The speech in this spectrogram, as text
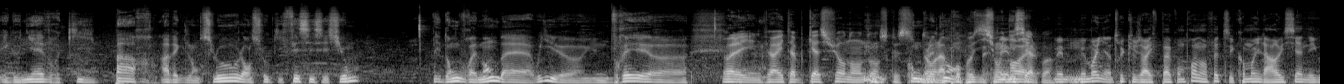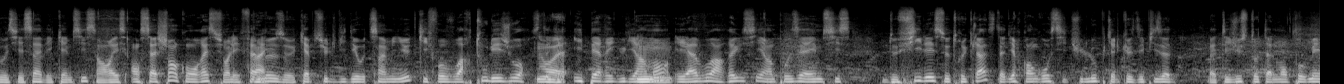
Et Guenièvre qui part avec Lancelot, Lancelot qui fait sécession. Et donc vraiment, bah oui, euh, une vraie. euh, Voilà, il y a une véritable cassure dans, dans, ce que, dans la proposition Mais- initiale. Quoi. Mais, mais moi, il y a un truc que j'arrive pas à comprendre en fait, c'est comment il a réussi à négocier ça avec M6 en, sachant qu'on reste sur les fameuses capsules vidéo de 5 minutes qu'il faut voir tous les jours, c'est-à-dire Ouais. hyper régulièrement, Mhm. et avoir réussi à imposer à M6 de filer ce truc-là, c'est-à-dire qu'en gros, si tu loupes quelques épisodes, bah t'es juste totalement paumé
